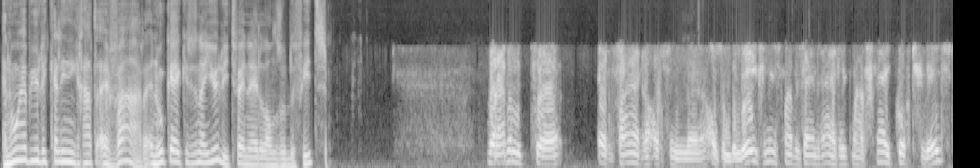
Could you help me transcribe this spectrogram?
En hoe hebben jullie Kaliningrad ervaren? En hoe keken ze naar jullie, twee Nederlanders op de fiets? We hebben het ervaren als een, als een belevenis, maar we zijn er eigenlijk maar vrij kort geweest.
